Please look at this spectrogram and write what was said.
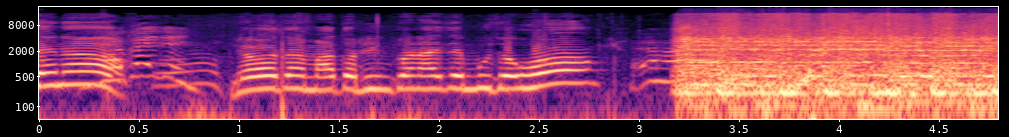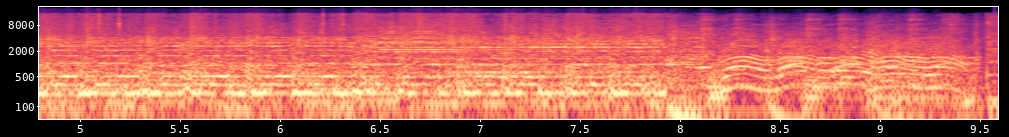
જાય ને? લેવો તારમાં રિંગટોન આવી જાય હું જઉં હા. 来来来来来来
